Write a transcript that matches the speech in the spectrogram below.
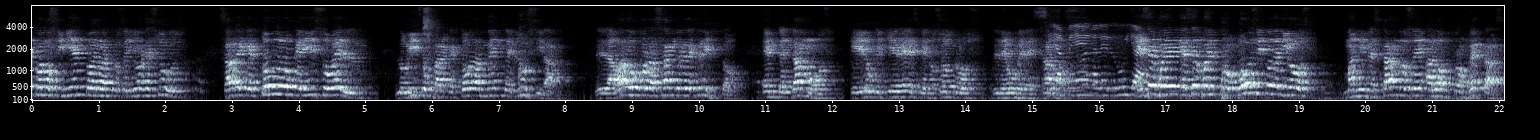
el conocimiento de nuestro Señor Jesús, sabe que todo lo que hizo Él, lo hizo para que toda mente lúcida, lavado por la sangre de Cristo, entendamos que lo que quiere es que nosotros le Sí, obedezcamos. amén. Aleluya. Ese fue, ese fue el propósito de Dios manifestándose a los profetas,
